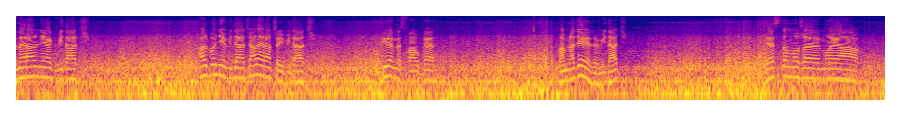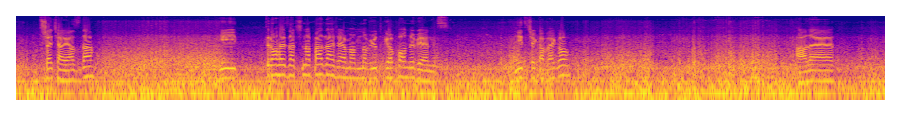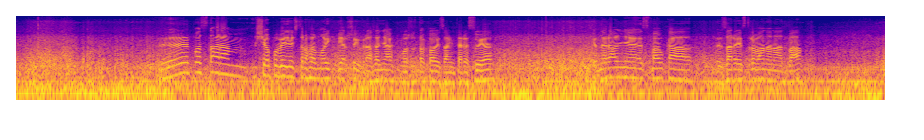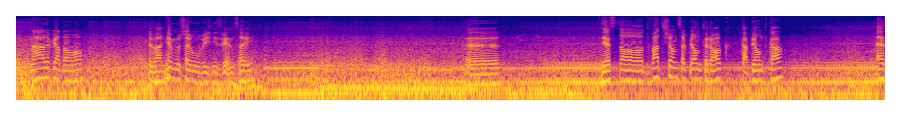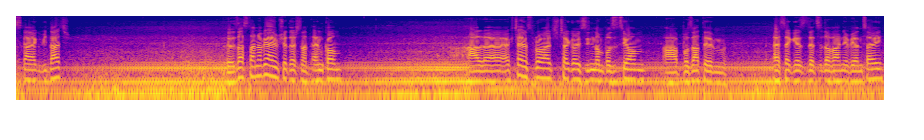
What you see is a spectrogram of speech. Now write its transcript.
Generalnie jak widać, albo nie widać, ale raczej widać, kupiłem SV-kę. Mam nadzieję, że widać. Jest to może moja trzecia jazda i trochę zaczyna padać, a ja mam nowiutkie opony, więc nic ciekawego. Ale Postaram się opowiedzieć trochę o moich pierwszych wrażeniach, może to kogoś zainteresuje. Generalnie SV-ka zarejestrowana na A2, no ale wiadomo, chyba nie muszę mówić nic więcej. Yy, Jest to 2005 rok, K5, SK jak widać. Yy, Zastanawiałem się też nad N-ką, ale chciałem spróbować czegoś z inną pozycją, a poza tym esek jest zdecydowanie więcej,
